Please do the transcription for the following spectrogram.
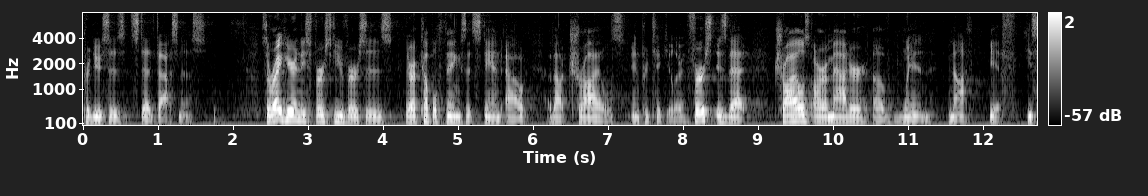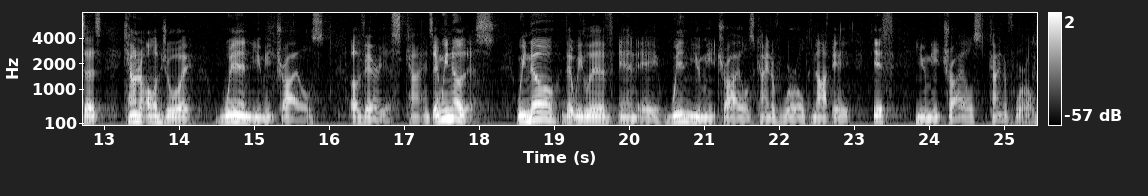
produces steadfastness. So, right here in these first few verses, there are a couple things that stand out about trials in particular. First is that trials are a matter of when, not if. He says, Count it all joy when you meet trials of various kinds. And we know this. We know that we live in a when you meet trials kind of world, not a if you meet trials kind of world.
